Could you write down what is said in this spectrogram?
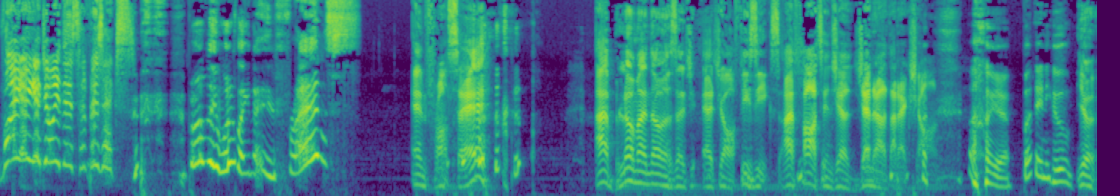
Why are you doing this in physics? Probably works like that in France. En français? I blow my nose at, at your physics. I fart in your general direction. Oh yeah. But anywho, You,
